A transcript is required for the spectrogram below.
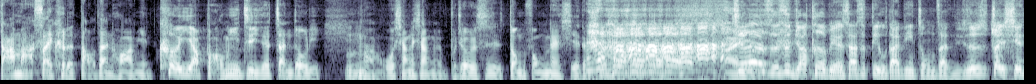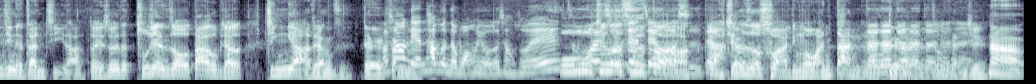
打马赛克的导弹画面，刻意要保密自己的战斗力，嗯啊，我想想，不就是东风那些的吗？歼二十是比较特别的，它是第五代地中战机，就是最先进的战机啦。对，所以它出现之后，大家都比较惊讶这样子。对，好像连他们的网友都想说，哎、欸，怎么会出现歼二十？哇，歼二十出来，你们完蛋了。对对对对对，对，这种感觉。那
